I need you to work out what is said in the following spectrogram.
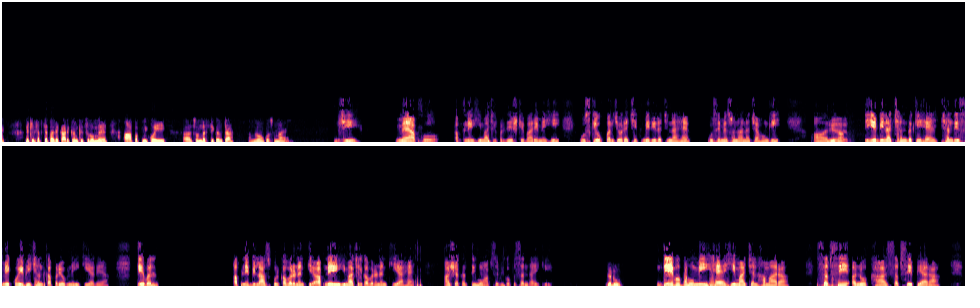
लेकिन सबसे पहले कार्यक्रम के शुरू में आप अपनी कोई सुंदर सी कविता हम लोगों को सुनाएँ। जी मैं आपको अपने हिमाचल प्रदेश के बारे में ही उसके ऊपर जो रचित मेरी रचना है उसे मैं सुनाना चाहूँगी। और हाँ। ये बिना छंद के है। छंद इसमें कोई भी छंद का प्रयोग नहीं किया गया। केवल अपने बिलासपुर का वर्णन किया अपने हिमाचल का वर्णन किया है। आशा करती हूँ आप सभी को पसंद आएगी। ज़रूर। देवभूमि है हिमाचल हमारा। सबसे अनोखा सबसे प्यारा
